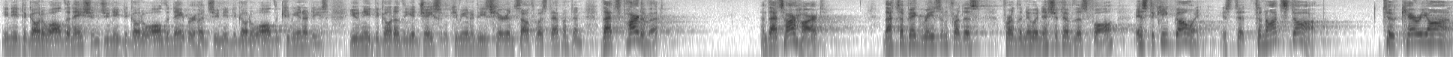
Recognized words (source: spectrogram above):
You need to go to all the nations. You need to go to all the neighborhoods. You need to go to all the communities. You need to go to the adjacent communities here in Southwest Edmonton. That's part of it. And that's our heart. That's a big reason for this, for the new initiative this fall, is to keep going, is to, to not stop, to carry on,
